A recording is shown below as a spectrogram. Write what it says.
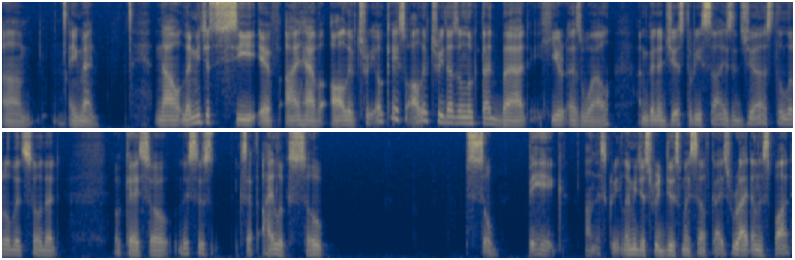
Um, amen. Now, let me just see if I have olive tree. Okay, so olive tree doesn't look that bad here as well. I'm going to just resize it just a little bit so that, okay, so this is, except I look so, so big on the screen. Let me just reduce myself, guys, right on the spot.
